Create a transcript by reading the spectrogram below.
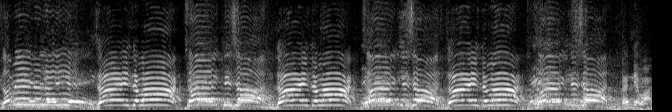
ज़मीन नहीं जय जवान जय किसान जय जवान जय किसान जय जवान जय किसान धन्यवाद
